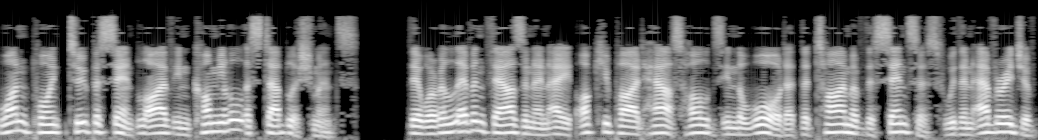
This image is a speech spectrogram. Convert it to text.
1.2% live in communal establishments. There were 11,008 occupied households in the ward at the time of the census with an average of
